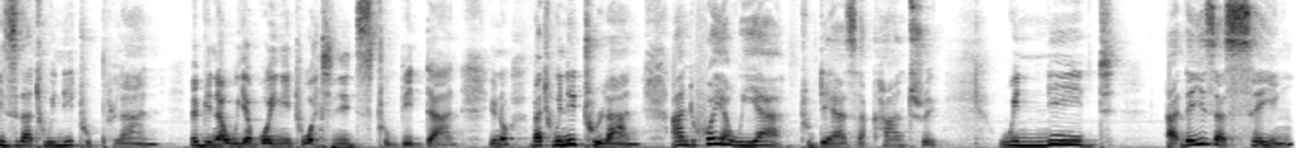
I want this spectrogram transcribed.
Is that we need to plan. Maybe now we are going into what needs to be done, you know, but we need to learn. And where we are today as a country, we need, uh, there is a saying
